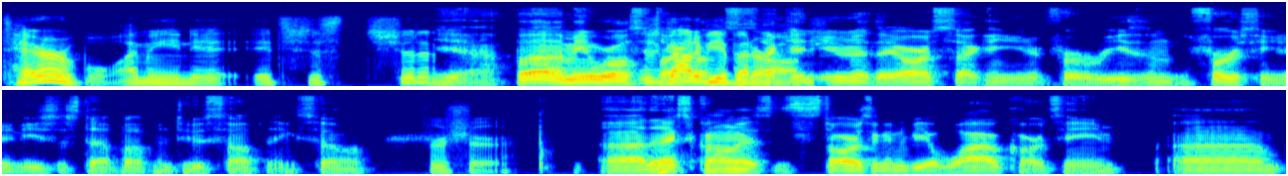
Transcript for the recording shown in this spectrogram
terrible. I mean, it, it's just shouldn't. Yeah, but I mean, we're also There's talking gotta be a better second option. unit. They are a second unit for a reason. The first unit needs to step up and do something. So, For sure. uh, the next comment is the Stars are going to be a wild card team. Um,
